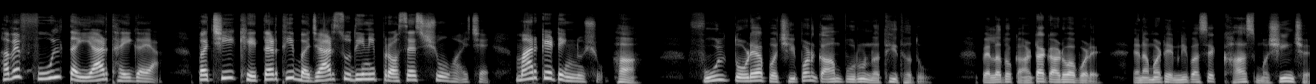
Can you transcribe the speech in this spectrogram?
હવે ફૂલ તૈયાર થઈ ગયા. પછી ખેતરથી બજાર સુધીની પ્રોસેસ શું હોય છે? માર્કેટિંગનું શું? હા ફૂલ તોડ્યા પછી પણ કામ પૂરું નથી થતું. પહેલાં તો કાંટા કાઢવા પડે. એના માટે એમની પાસે ખાસ મશીન છે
